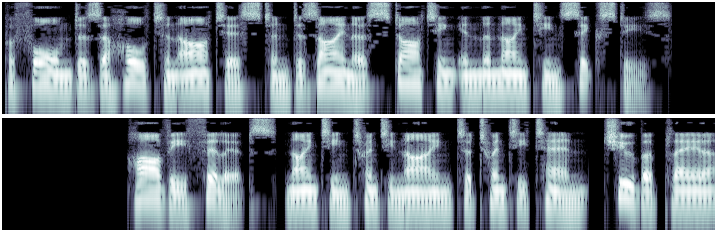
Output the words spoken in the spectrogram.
performed as a Holton artist and designer starting in the 1960s. Harvey Phillips (1929–2010), tuba player,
